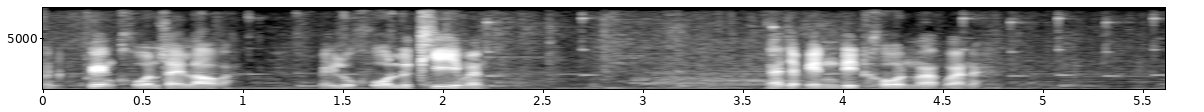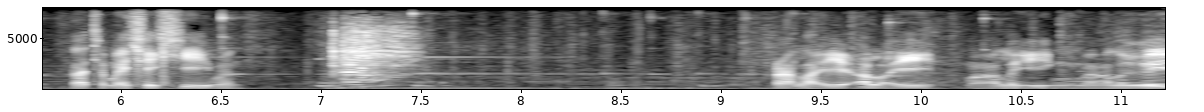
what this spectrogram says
มันเคลี้ยงโคลนใส่เราอะไม่รู้โคลนหรือขี้มัน น่าจะเป็นดินโคลนมากกว่านะ น่าจะไม่ใช่ขี้มัน อะไรอะไรมาเลยเองมาเลย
